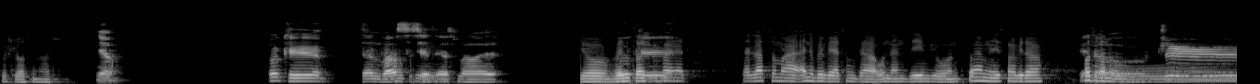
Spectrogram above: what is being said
geschlossen hat. ja. Okay, dann war's das Okay. jetzt erstmal. Jo, wenn es euch Okay. gefallen hat, dann lasst doch mal eine Bewertung da und dann sehen wir uns beim nächsten Mal wieder. Haut rein. Tschüss.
